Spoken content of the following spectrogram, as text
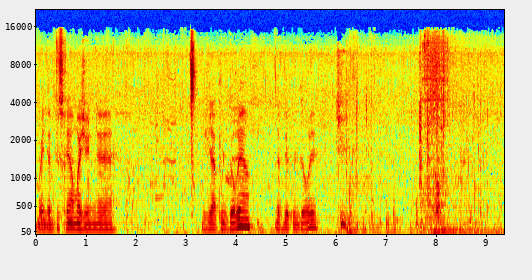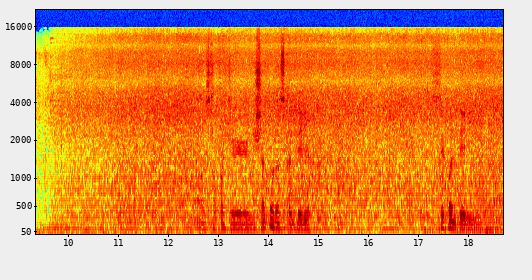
Bon, ils donnent tous rien. Moi j'ai une. euh, J'ai la poule dorée, hein. L'œuf de poule dorée. Ah, on se rapproche du, du château là, c'est quoi le délire? C'est quoi le délire «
